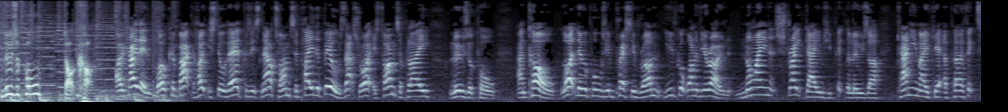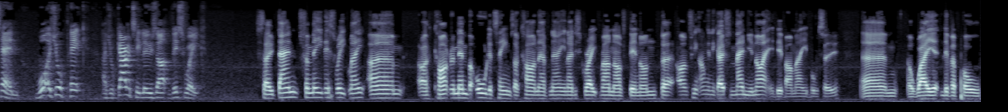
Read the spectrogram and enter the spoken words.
loserpool.com. Okay, then, welcome back. I hope you're still there because it's now time to pay the bills. That's right, it's time to play Loserpool. And Cole, like Liverpool's impressive run, you've got one of your own. Nine straight games you pick the loser. Can you make it a perfect 10? What is your pick as your guarantee loser this week? So, Dan, for me this week, mate, um, I can't remember all the teams I can't have now. You know, this great run I've been on, but I think I'm going to go for Man United if I'm able to um, away at Liverpool,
